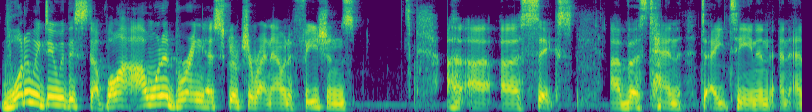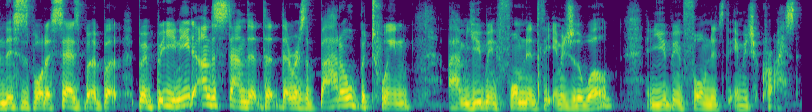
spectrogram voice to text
What do we do with this stuff? Well, I, I want to bring a scripture right now in Ephesians uh, uh, uh, 6, uh, verse 10 to 18, and, and, and this is what it says. But, but, but, but you need to understand that, that there is a battle between um, you being formed into the image of the world and you being formed into the image of Christ.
